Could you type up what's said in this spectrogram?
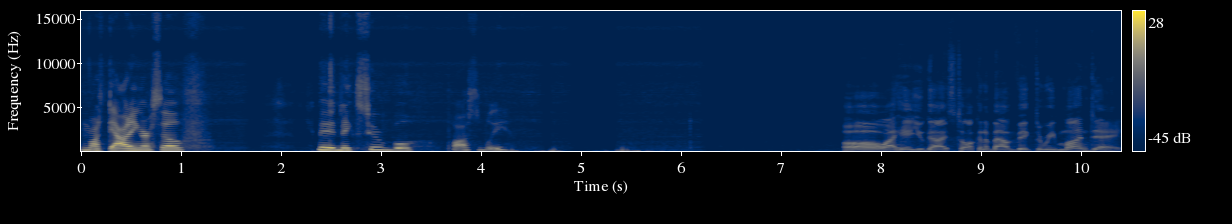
I'm not doubting ourselves. Maybe make Super Bowl, possibly. Oh, I hear you guys talking about Victory Monday.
